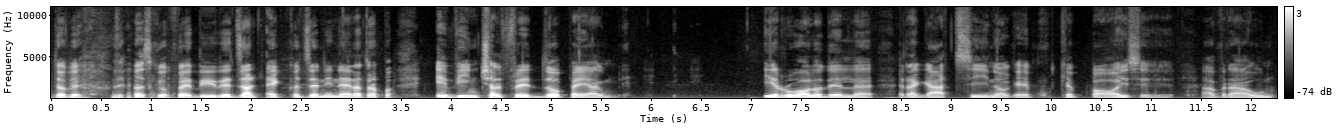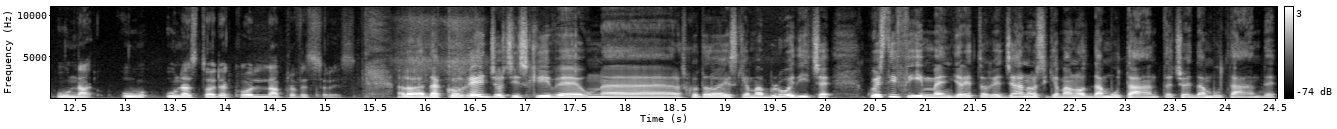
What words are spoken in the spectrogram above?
Doveva, doveva scomparire, Zal- ecco, Zanin era troppo, e vince Alfredo Pea, il ruolo del ragazzino che, che poi si, avrà un- una, un- una storia con la professoressa. Allora, da Correggio ci scrive un eh, ascoltatore che si chiama Blu e dice questi film in dialetto reggiano si chiamavano da mutant, cioè da mutande,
